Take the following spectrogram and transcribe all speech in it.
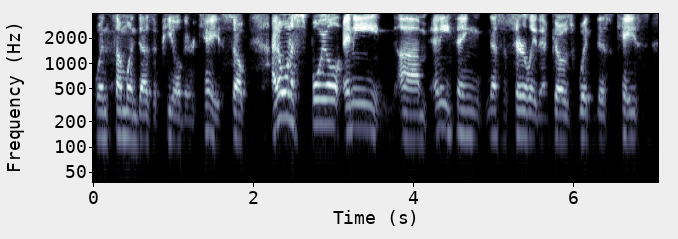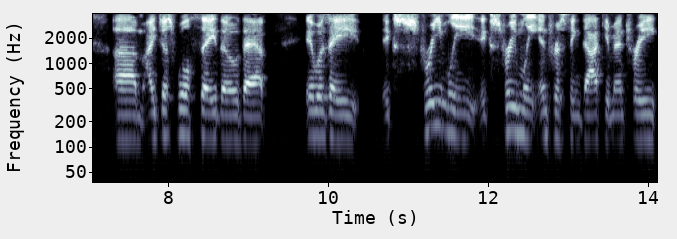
when someone does appeal their case. So i don't want to spoil any um, anything necessarily that goes with this case. Um, i just will say though that it was a extremely extremely interesting documentary.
